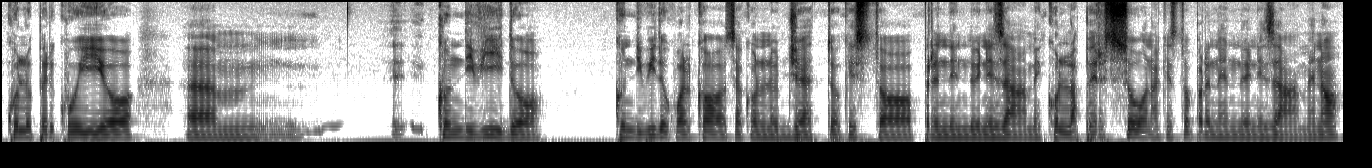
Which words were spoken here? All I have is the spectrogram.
quello per cui io um, condivido, condivido qualcosa con l'oggetto che sto prendendo in esame, con la persona che sto prendendo in esame, no?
